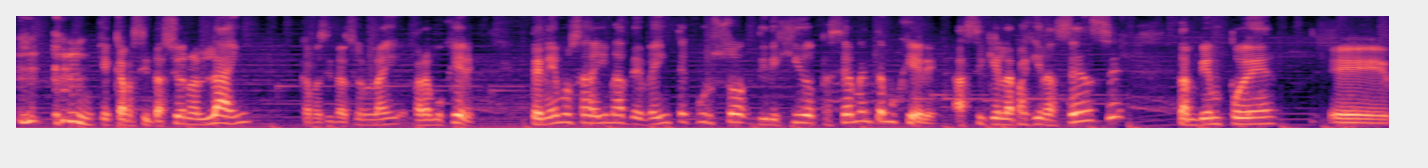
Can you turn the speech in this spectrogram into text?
que es capacitación online, capacitación online para mujeres. Tenemos ahí más de 20 cursos dirigidos especialmente a mujeres, así que en la página Sense también pueden eh,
